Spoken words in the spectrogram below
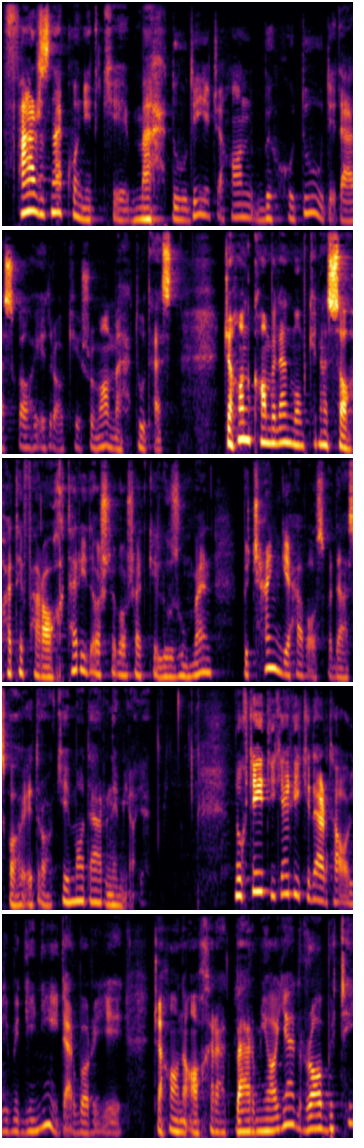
فرض نکنید که محدوده جهان به حدود دستگاه ادراکی شما محدود است جهان کاملا ممکن است ساحت فراختری داشته باشد که لزوما به چنگ حواس و دستگاه ادراکی ما در نمی آید. نکته دیگری که در تعالیم دینی درباره جهان آخرت برمی آید رابطه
